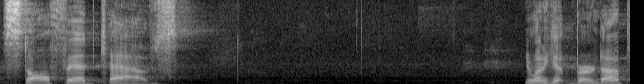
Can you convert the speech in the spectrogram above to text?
stall fed calves. You want to get burned up,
